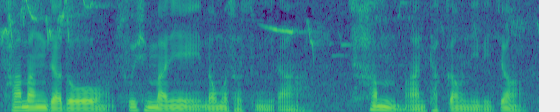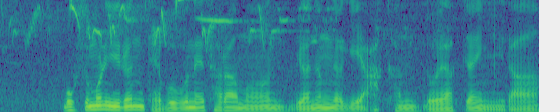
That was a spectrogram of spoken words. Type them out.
사망자도 수십만이 넘어섰습니다. 참 안타까운 일이죠. 목숨을 잃은 대부분의 사람은 면역력이 약한 노약자입니다.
